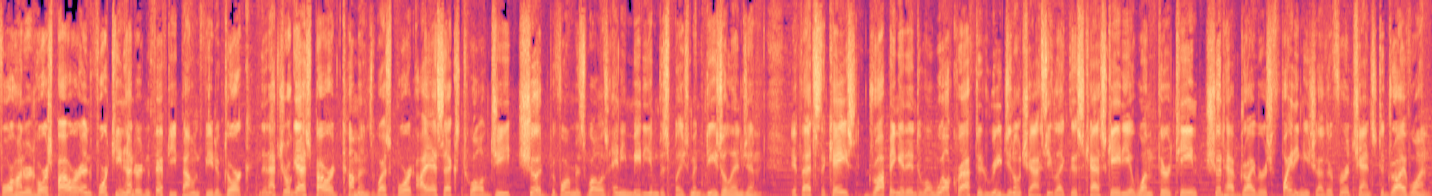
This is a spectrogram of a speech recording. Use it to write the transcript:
At 400 horsepower and 1,450 pound-feet of torque, the natural gas-powered Cummins Westport ISX 12G should perform as well as any medium displacement diesel engine. If that's the case, dropping it into a well-crafted regional chassis like this Cascadia 113 should have drivers fighting each other for a chance to drive one.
